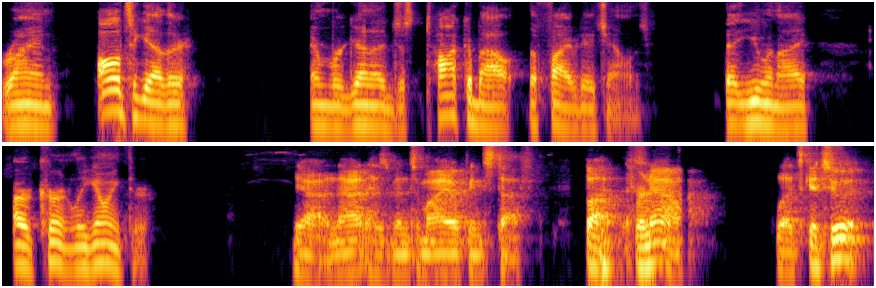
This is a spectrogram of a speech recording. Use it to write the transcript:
Ryan all together and we're going to just talk about the five day challenge that you and I are currently going through. Yeah, and that has been some eye opening stuff. But for now, let's get to it.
